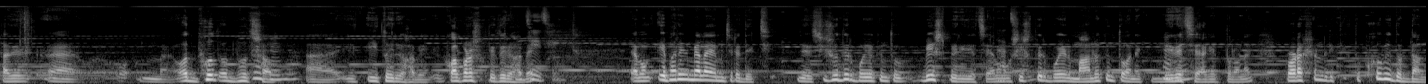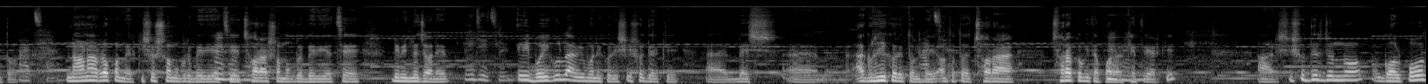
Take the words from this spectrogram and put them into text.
তাদের অদ্ভুত অদ্ভুত সব ই- তৈরি হবে কল্পনা শক্তি তৈরি হবে। এবং এবারের মেলায় আমি যেটা দেখছি যে শিশুদের বইও কিন্তু বেশ বেরিয়েছে এবং শিশুদের বইয়ের মানও কিন্তু অনেক বেড়েছে আগের তুলনায়। প্রোডাকশনের দিক থেকে তো খুবই দুর্দান্ত। আচ্ছা। নানা রকমের কিশোর সমগ্র বেরিয়েছে ছড়া সমগ্র বেরিয়েছে বিভিন্ন জনের। এই বইগুলো আমি মনে করি শিশুদেরকে বেশ আগ্রহী করে তুলবে অন্তত ছড়া ছড়া কবিতা পড়ার ক্ষেত্রে আর কি। আর শিশুদের জন্য গল্প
